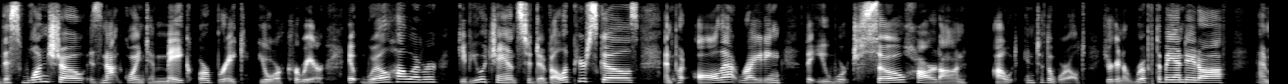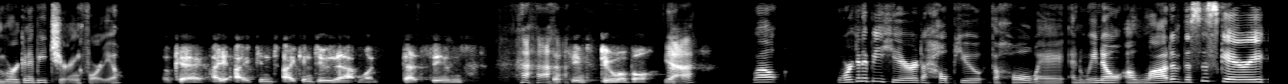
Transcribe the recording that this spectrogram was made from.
this one show is not going to make or break your career. It will, however, give you a chance to develop your skills and put all that writing that you worked so hard on out into the world. You're going to rip the band-aid off and we're going to be cheering for you. Okay, I, I can I can do that one. That seems that seems doable. Yeah. Well, we're going to be here to help you the whole way. And we know a lot of this is scary.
